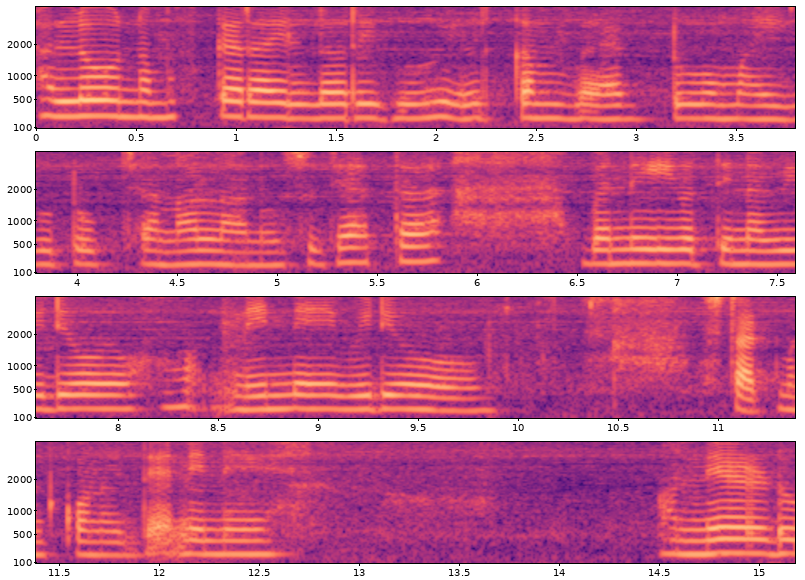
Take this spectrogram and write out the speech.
ಹಲೋ, ನಮಸ್ಕಾರ ಎಲ್ಲರಿಗೂ. Welcome back to my YouTube channel. ನಾನು ಸುಜಾತ. ಬನ್ನಿ, ಇವತ್ತಿನ ವಿಡಿಯೋ, ನಿನ್ನೆ ವಿಡಿಯೋ ಸ್ಟಾರ್ಟ್ ಮಾಡ್ಕೊಂಡಿದ್ದೆ. ನಿನ್ನೆ ಹನ್ನೆರಡು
